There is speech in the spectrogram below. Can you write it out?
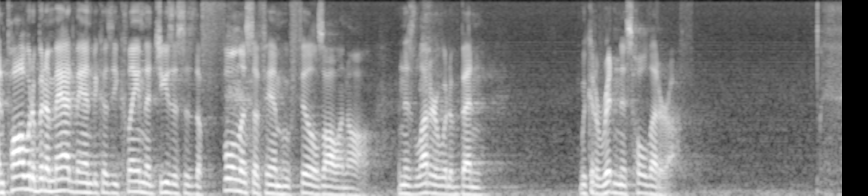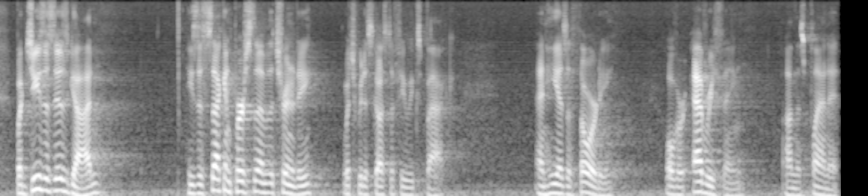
And Paul would have been a madman because he claimed that Jesus is the fullness of him who fills all in all. And this letter would have been, we could have written this whole letter off. But Jesus is God. He's the second person of the Trinity, which we discussed a few weeks back. And he has authority over everything on this planet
